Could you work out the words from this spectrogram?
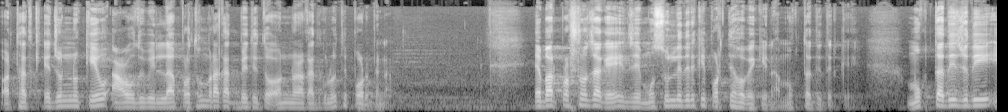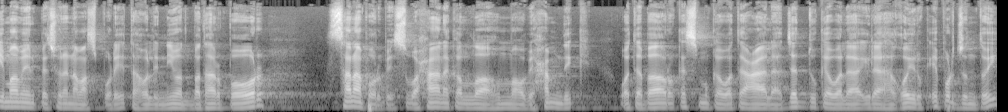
অর্থাৎ এজন্য কেউ আউদুবিল্লাহ প্রথম রাকাত ব্যতীত অন্য রাকাতগুলোতে পড়বে না। এবার প্রশ্ন জাগে যে মুসল্লিদেরকে পড়তে হবে কিনা, মুক্তাদিদেরকে। মুক্তাদি যদি ইমামের পেছনে নামাজ পড়ে, তাহলে নিয়ত বাঁধার পর সানা পড়বে। সুবাহানাক আল্লাহুম্মা ওয়া বিহামদিক, ওয়া তাবারাকা ইসমুকা ওয়া তাআলা জাদ্দুকা ওয়া লা ইলাহা গৈরুক এ পর্যন্তই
